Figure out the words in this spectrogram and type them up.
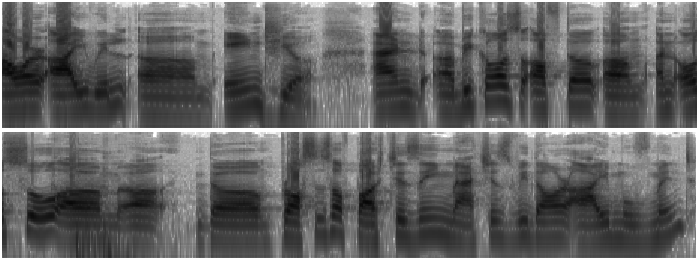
our eye will um, end here. And uh, because of the um, and also um, uh, the process of purchasing matches with our eye movement.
